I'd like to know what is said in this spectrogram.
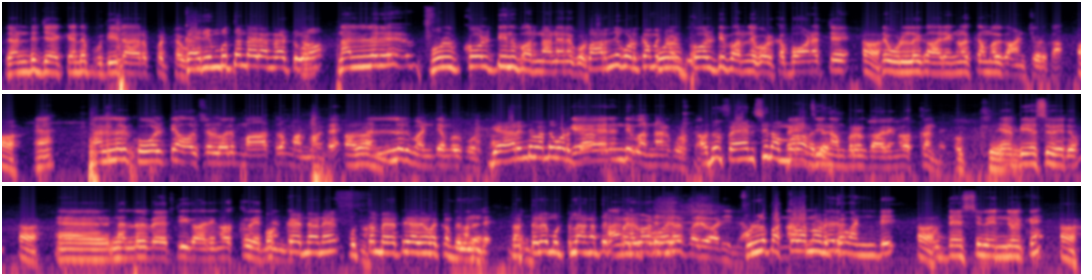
രണ്ട് ജേക്കന്റെ പുതിയ ടയർ പെട്ട ടയർ രണ്ടാട്ടുകളോ നല്ലൊരു ഫുൾ ക്വാളിറ്റി എന്ന് പറഞ്ഞാണ് എന്നെ പറഞ്ഞു കൊടുക്കാൻ ഫുൾ ക്വാളിറ്റി പറഞ്ഞു കൊടുക്കാം. ബോണറ്റ്. ഉള്ളു കാര്യങ്ങളൊക്കെ നമുക്ക് കാണിച്ചു കൊടുക്കാം. ഏഹ് നല്ലൊരു ക്വാളിറ്റി ആവശ്യമുള്ളവർ മാത്രം വന്നോട്ടെ. നല്ലൊരു വണ്ടി നമ്മൾ കൊടുക്കും. ഗ്യാരണ്ടി പറഞ്ഞു കൊടുക്കും. ഗ്യാരണ്ടി പറഞ്ഞാണ് കൊടുക്കുക അതും ഫാൻസി നമ്പർ നമ്പറും കാര്യങ്ങളൊക്കെ ഉണ്ട്. എ ബി എസ് വരും. നല്ലൊരു ബാറ്ററി കാര്യങ്ങളൊക്കെ വരുന്നുണ്ട്. പുത്തൻ ബാറ്ററി കാര്യങ്ങളൊക്കെ ഉണ്ട്. നട്ടിൽ മുട്ടിൽ അങ്ങനത്തെ പരിപാടി ഫുള്ള് പക്ക പറഞ്ഞു കൊടുക്കും. വണ്ടി. ഉദ്ദേശിച്ച് വരുന്നവർക്ക്.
